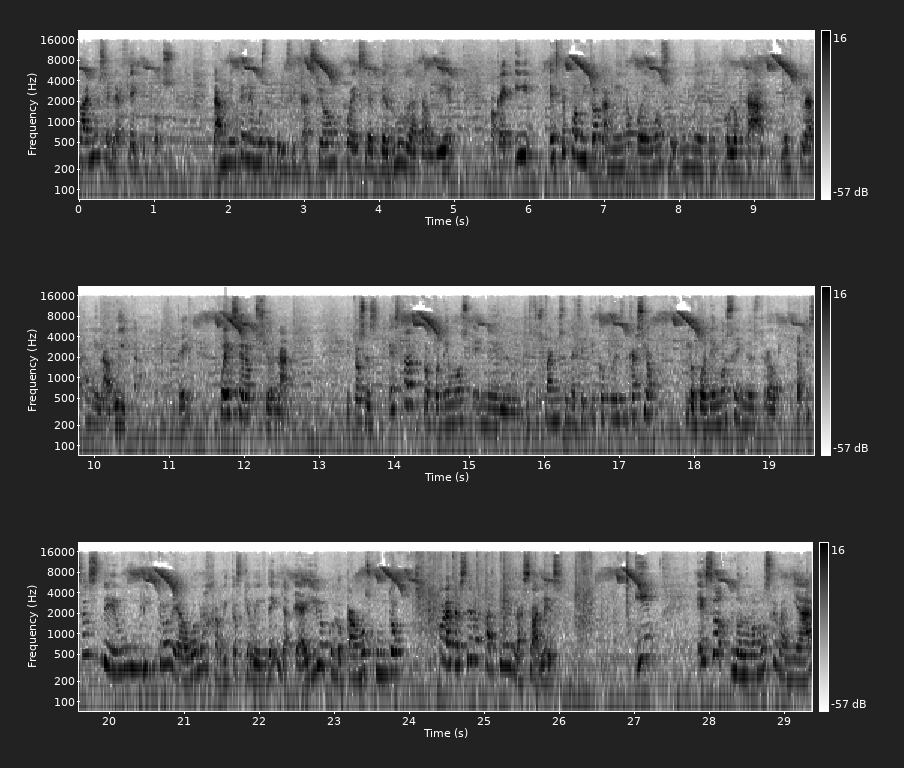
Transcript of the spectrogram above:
baños energéticos. También tenemos de purificación, puede ser de ruda también. ¿ok? Y este pomito también lo podemos colocar, mezclar con el agüita. ¿ok? Puede ser opcional. Entonces, esto lo ponemos en el, estos baños energéticos de purificación, lo ponemos en nuestro, esas de un litro de agua, unas jarritas que venden, ya ahí lo colocamos junto con la tercera parte de las sales y eso nos lo vamos a bañar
